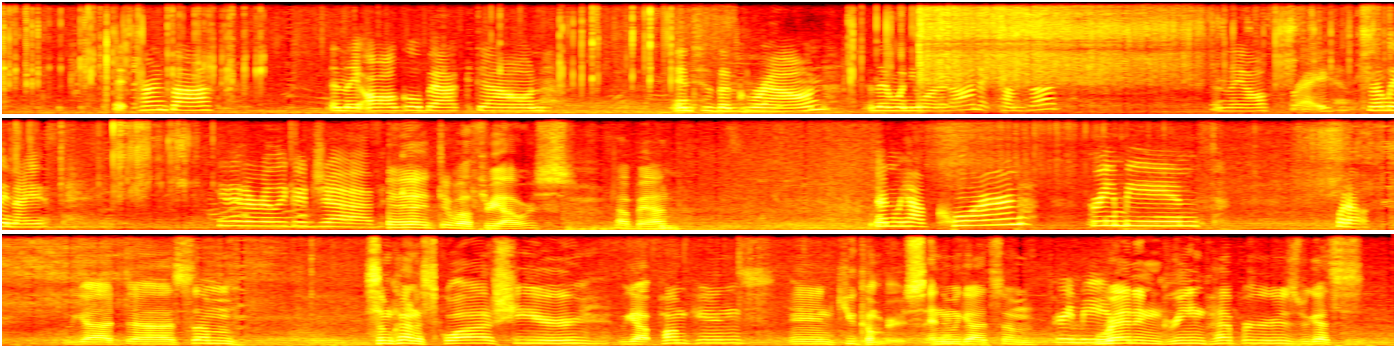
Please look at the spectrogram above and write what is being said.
it turns off and they all go back down into the ground. And then when you want it on, it comes up and they all spray. It's really nice. He did a really good job. Yeah, it took about three hours. Not bad. And we have corn, green beans. What else? We got uh, some some kind of squash here. We got pumpkins and cucumbers, and then we got some Green beans. red and green peppers. We got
